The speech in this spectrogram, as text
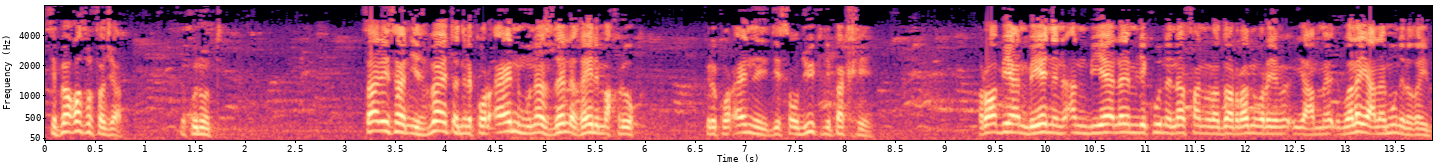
c'est pas rose pour le fajr le kunut ثالثا إثبات أن القرآن منزل غير مخلوق que le Coran est descendu qui n'est pas créé رابعا بيان أن الأنبياء لا يملكون نفعا ولا ضرا ولا يعلمون الغيب.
